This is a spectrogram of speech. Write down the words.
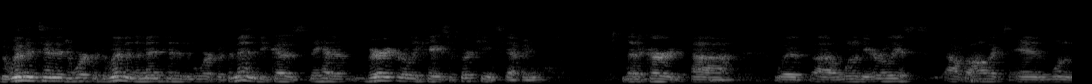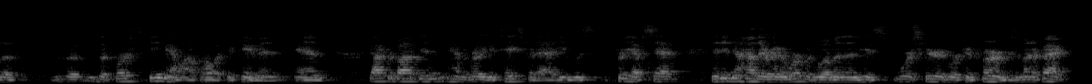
the women tended to work with the women, the men tended to work with the men because they had a very early case of 13 stepping that occurred uh, with uh, one of the earliest alcoholics and one of the, the, the first female alcoholic that came in. And Dr. Bob didn't have a very good taste for that. He was pretty upset. They didn't know how they were going to work with women, and his worst fears were confirmed. As a matter of fact,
